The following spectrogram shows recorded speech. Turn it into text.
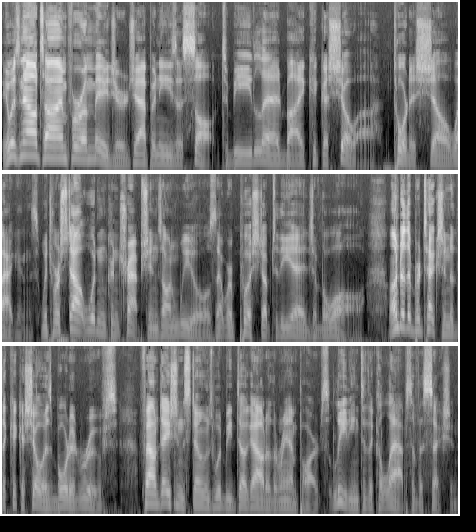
it was now time for a major Japanese assault to be led by Kikkosha tortoise shell wagons, which were stout wooden contraptions on wheels that were pushed up to the edge of the wall. Under the protection of the Kikkosha's boarded roofs, foundation stones would be dug out of the ramparts, leading to the collapse of a section.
